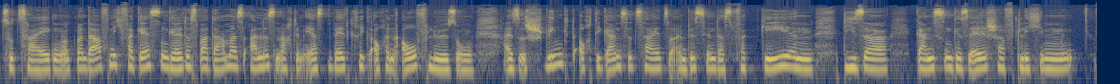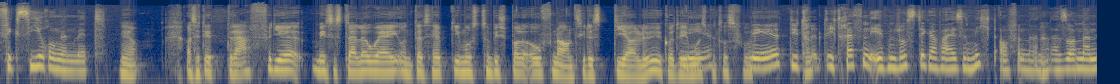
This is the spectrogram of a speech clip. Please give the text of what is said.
zu zeigen. Und man darf nicht vergessen, Geld, das war damals alles nach dem Ersten Weltkrieg auch in Auflösung. Also es schwingt auch die ganze Zeit so ein bisschen das Vergehen dieser ganzen gesellschaftlichen Fixierungen mit. Ja. Also dort treffen die Mrs. Dalloway und der Septimus zum Beispiel aufeinander. Sind das Dialog oder wie nee, muss man das vorstellen? Nee, die, die, treffen eben lustigerweise nicht aufeinander, ja. sondern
